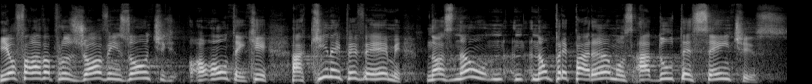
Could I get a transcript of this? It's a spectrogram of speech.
E eu falava para os jovens ontem, ontem, que aqui na IPVM nós não, não preparamos adolescentes.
